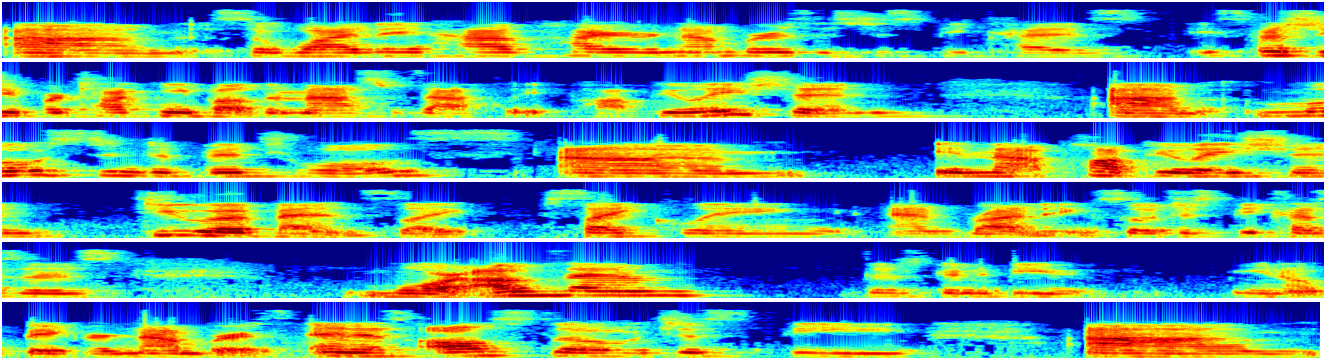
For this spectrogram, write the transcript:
Um, so why they have higher numbers is just because, especially if we're talking about the masters athlete population, um, most individuals um, in that population do events like cycling and running. So just because there's more of them, there's going to be you know bigger numbers, and it's also just the um,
